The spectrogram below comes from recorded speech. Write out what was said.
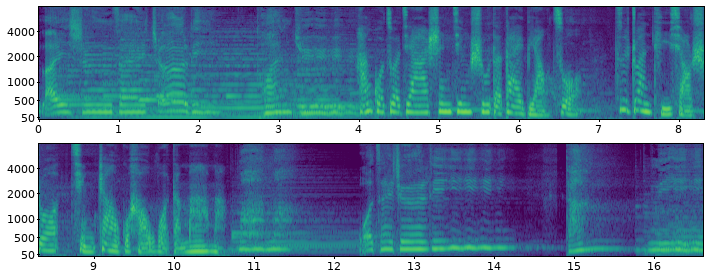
来生在这里团聚。韩国作家申京书的代表作自传体小说《请照顾好我的妈妈》。妈妈，我在这里等你。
